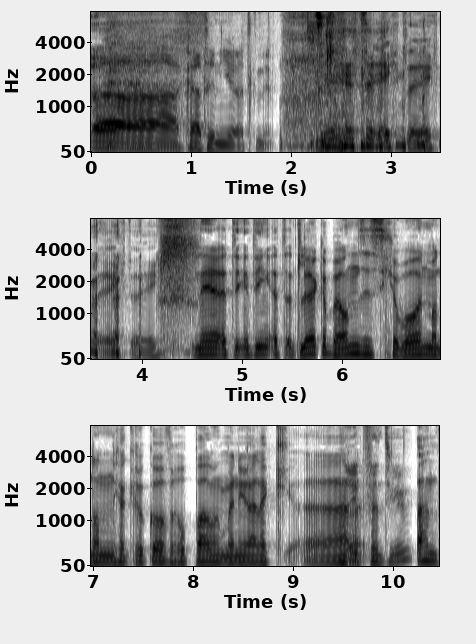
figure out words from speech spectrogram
Ah, ik ga het er niet uitknippen. Nee, terecht, terecht, terecht, terecht. Nee, het, het, ding, het, het leuke bij ons is gewoon, maar dan ga ik er ook over ophouden. Ik ben nu eigenlijk eh, ik vind het goed. aan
